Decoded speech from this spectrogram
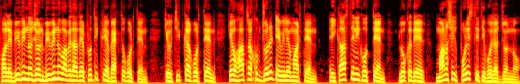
ফলে বিভিন্নজন বিভিন্নভাবে তাদের প্রতিক্রিয়া ব্যক্ত করতেন। কেউ চিৎকার করতেন, কেউ হাতটা খুব জোরে টেবিলে মারতেন। এই কাজ তিনি করতেন লোকেদের মানসিক পরিস্থিতি বোঝার জন্য।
